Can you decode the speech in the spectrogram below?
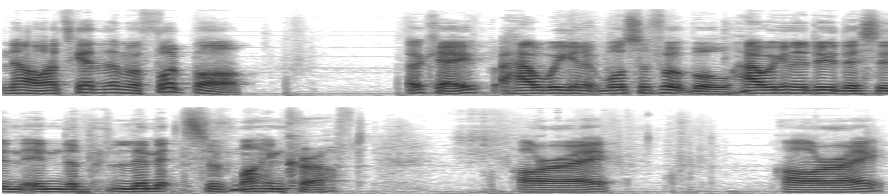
No, let's get them a football. Okay. How are we gonna? What's a football? How are we gonna do this in in the limits of Minecraft? All right. All right.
